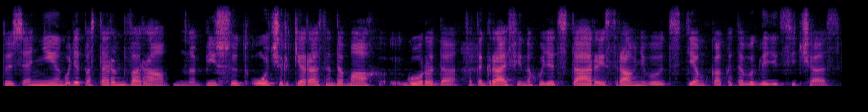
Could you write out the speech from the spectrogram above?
То есть они ходят по старым дворам, пишут очерки о разных домах города, фотографии находят старые, сравнивают с тем, как это выглядит сейчас.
